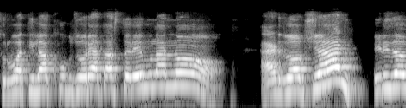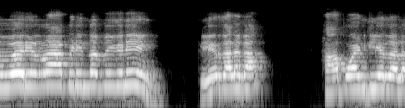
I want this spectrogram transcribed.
सुरुवातीला खूप जोरात असतं रे मुलांनो. Adsorption it is a very rapid in the beginning clear झालं का? हा पॉइंट क्लिअर झाला.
